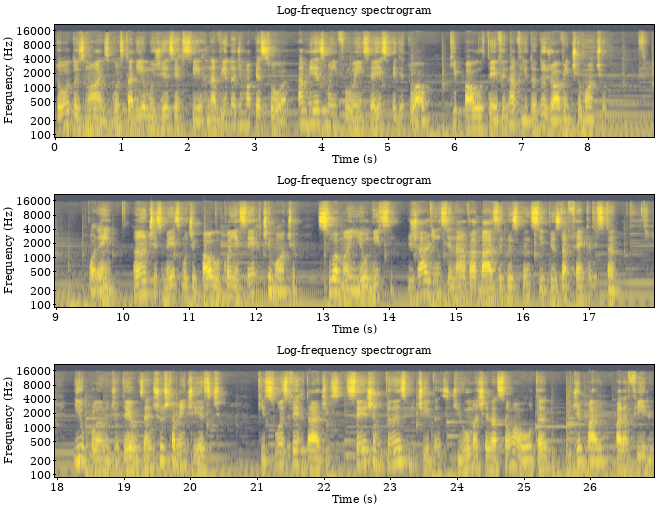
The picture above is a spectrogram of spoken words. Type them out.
Todos nós gostaríamos de exercer na vida de uma pessoa a mesma influência espiritual que Paulo teve na vida do jovem Timóteo. Porém, antes mesmo de Paulo conhecer Timóteo, sua mãe Eunice já lhe ensinava a base dos princípios da fé cristã. E o plano de Deus é justamente este: que suas verdades sejam transmitidas de uma geração a outra, de pai para filho.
